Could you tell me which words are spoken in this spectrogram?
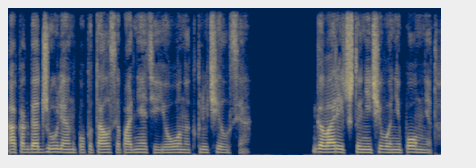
А когда Джулиан попытался поднять ее, он отключился. Говорит, что ничего не помнит,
